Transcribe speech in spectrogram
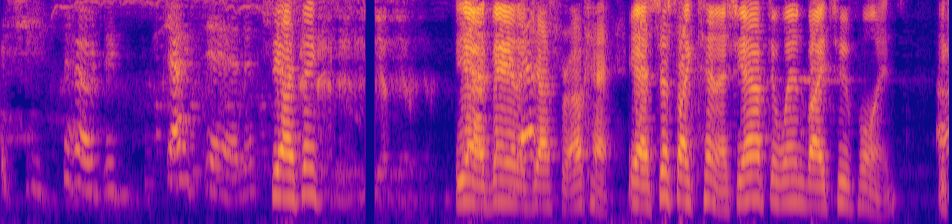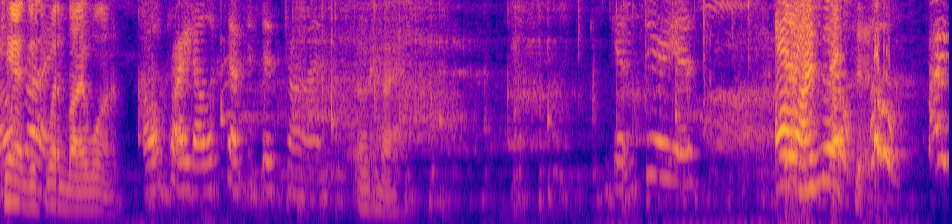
She's so dejected. See, I think yeah, advantage Yep. Jesper. Okay, yeah, it's just like tennis. You have to win by two points. You All can't just win by one. All right, I'll accept it this time. Okay. I'm getting serious. Oh, I missed it. Oh, oh I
